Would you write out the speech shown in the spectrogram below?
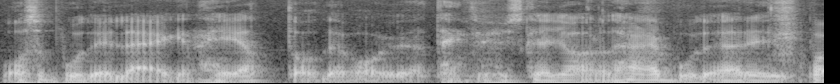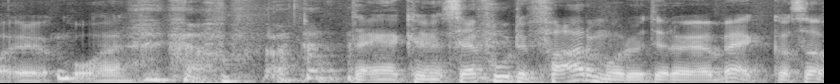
Och så bodde jag i lägenhet och det var ju, jag tänkte hur ska jag göra det här? Jag bodde här i, på ÖK här. Tänkte, jag kunde- Så jag for till farmor ute i Röbäck och så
